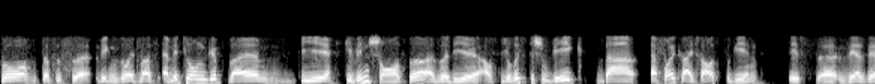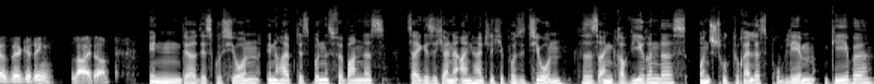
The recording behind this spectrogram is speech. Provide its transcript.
so, dass es äh, wegen so etwas Ermittlungen gibt, weil die Gewinnchance, also die auf juristischem Weg da erfolgreich rauszugehen, ist äh, sehr, sehr, sehr gering, leider. In der Diskussion innerhalb des Bundesverbandes zeige sich eine einheitliche Position, dass es ein gravierendes und strukturelles Problem gebe,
